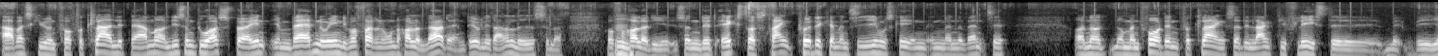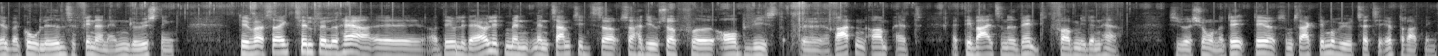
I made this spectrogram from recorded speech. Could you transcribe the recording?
arbejdsgiveren får forklaret lidt nærmere. Ligesom du også spørger ind, jamen hvad er det nu egentlig? Hvorfor er der nogen, der holder lørdagen? Det er jo lidt anderledes. Eller hvorfor mm. holder de sådan lidt ekstra strengt på det, kan man sige, måske, end, end man er vant til. Og når, når man får den forklaring, så er det langt de fleste øh, ved hjælp af god ledelse finder en anden løsning. Det var så ikke tilfældet her, øh, og det er jo lidt ærgerligt, men, men samtidig så, så har de jo så fået overbevist øh, retten om, at, at det var altså nødvendigt for dem i den her situation. Og det, det som sagt, det må vi jo tage til efterretning.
